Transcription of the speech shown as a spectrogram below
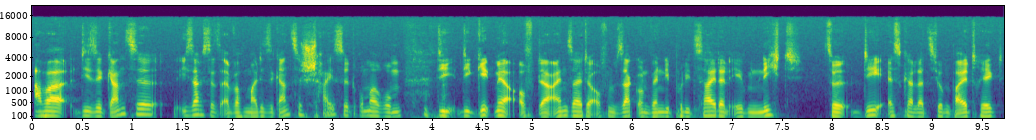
Aber diese ganze, ich sag's jetzt einfach mal, diese ganze Scheiße drumherum, die, die geht mir auf der einen Seite auf den Sack und wenn die Polizei dann eben nicht zur Deeskalation beiträgt,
